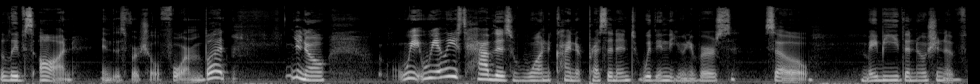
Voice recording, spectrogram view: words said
lives on in this virtual form. But, you know, we, we at least have this one kind of precedent within the universe, so maybe the notion of,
